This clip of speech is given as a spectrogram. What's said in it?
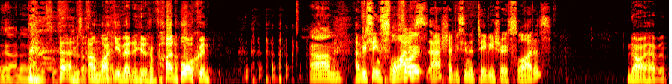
yeah, I don't know. Just- It was unlucky that it hit a vital organ. Have you seen Sliders, Ash? Have you seen the TV show Sliders? No, I haven't.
